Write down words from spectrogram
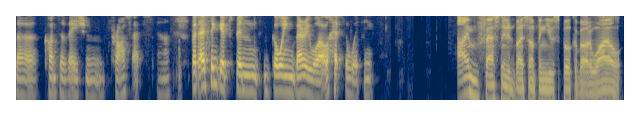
the conservation process. But I think it's been going very well at the Whitney. I'm fascinated by something you spoke about a while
